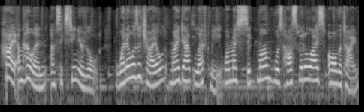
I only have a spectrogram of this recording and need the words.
Hi, I'm Helen. I'm 16 years old. When I was a child, my dad left me while my sick mom was hospitalized all the time.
